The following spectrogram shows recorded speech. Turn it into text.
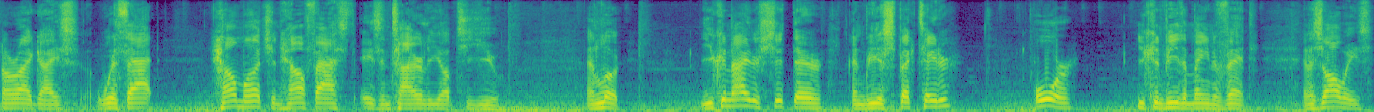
All right, guys, with that, how much and how fast is entirely up to you. And look, you can either sit there and be a spectator or you can be the main event. And as always,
